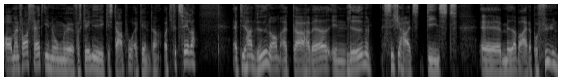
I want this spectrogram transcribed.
Og man får også fat i nogle øh, forskellige Gestapo-agenter, og de fortæller, at de har en viden om, at der har været en ledende Sicherheitsdienst øh, medarbejder på Fyn,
